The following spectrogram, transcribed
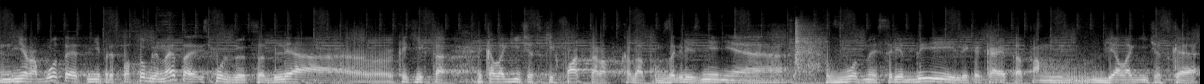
не работает, не приспособлено. Это используется для э, каких-то экологических факторов, когда там загрязнение водной среды или какая-то там биологическая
